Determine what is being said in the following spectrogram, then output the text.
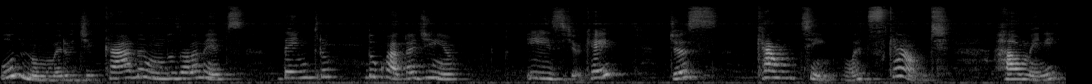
o número de cada um dos elementos dentro do quadradinho. Easy, ok? Just counting. Let's count. How many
